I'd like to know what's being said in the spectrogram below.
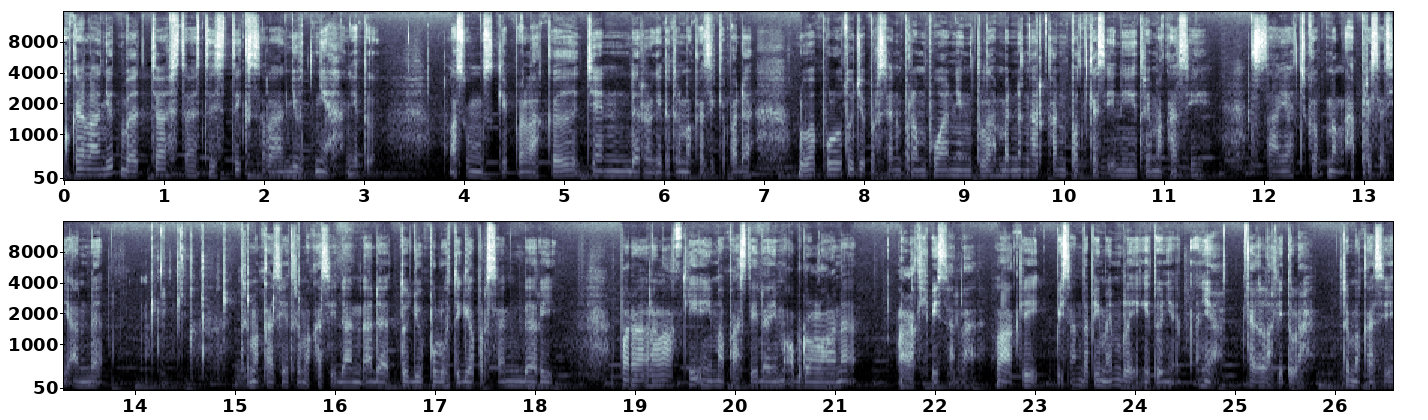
Oke lanjut baca statistik selanjutnya gitu. Langsung skip lah ke gender gitu. Terima kasih kepada 27% perempuan yang telah mendengarkan podcast ini. Terima kasih. Saya cukup mengapresiasi anda terima kasih terima kasih. Dan ada 73% dari para lelaki ini mah pasti dari mah obrolan laki pisan lah. Laki pisan tapi memble gitunya. Ya adalah gitulah terima kasih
